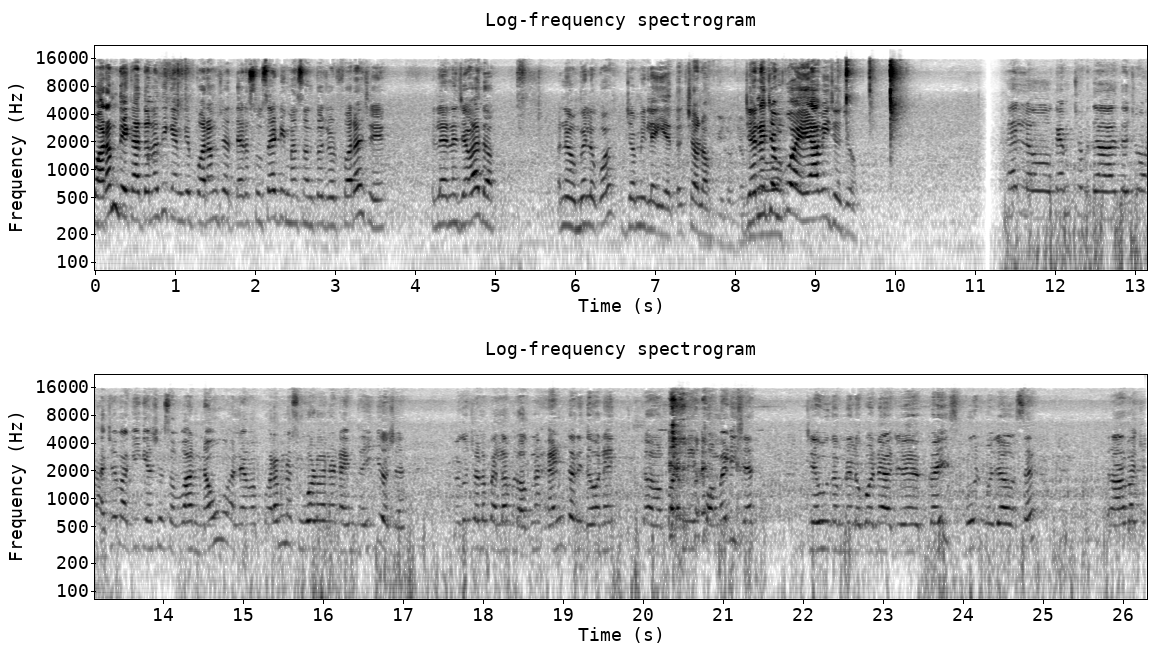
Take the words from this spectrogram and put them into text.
પરમ દેખાતો નથી, કેમ કે પરમ છે, અત્યારે સોસાયટીમાં સંતો જોડ ફરે છે, એટલે એને જવા દો. અને અમે લોકો જમી લઈએ, તો ચલો. જેને જમવું હોય એ આવી જજો. હેલો, કેમ છો બધા? તો જો આજે વાગી ગયા છે સવાર નવ અને પરમને સુવાડવાનો ટાઈમ થઈ ગયો છે. મેં કહું ચલો પહેલાં બ્લોગને એન્ડ કરી દો અને પરમની એક કોમેડી છે, જે હું તમને લોકોને આજે કહીશ, બહુ જ મજા આવશે. તો આ બાજુ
